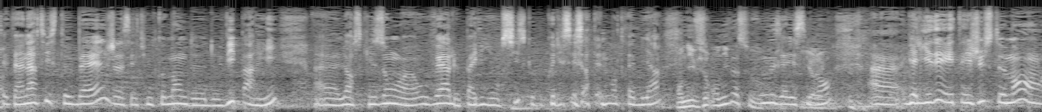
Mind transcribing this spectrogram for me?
C'est un artiste belge. C'est une commande de, de Vie Paris. Lorsqu'ils ont ouvert le pavillon 6, que vous connaissez certainement très bien. On y, on y va souvent. Vous allez souvent. L'idée était justement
